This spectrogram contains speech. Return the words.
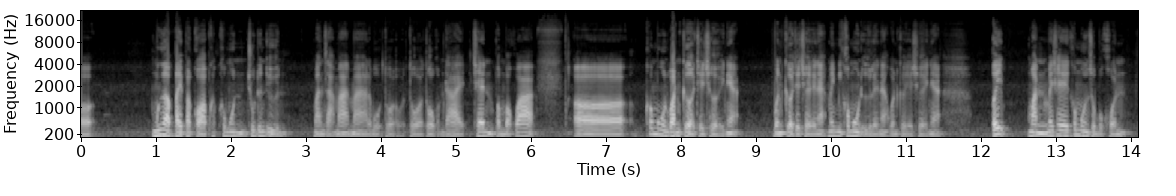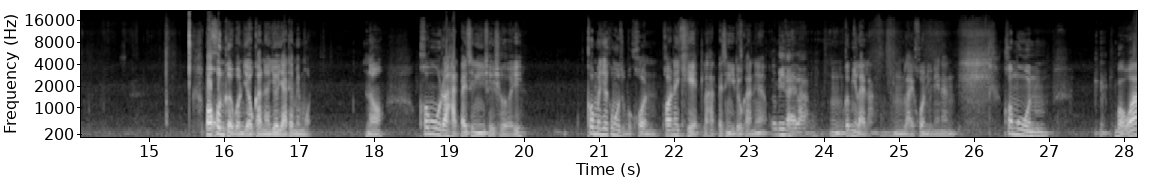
อเมื่อไปประกอบกับข้อมูลชุดอื่น ๆ มันสามารถมาระบุตัวตัวตัวผมได้ เช่น ผมบอกว่าเอ่อข้อมูลวันเกิดเฉยๆเนี่ยวันเกิดเฉยๆเลยนะไม่มีข้อมูลอื่นเลยนะวันเกิดเฉยๆเนี่ย เอ้ย มันไม่ใช่ข้อมูลส่วนบุคคล เพราะคนเกิดวันเดียวกันนะเยอะแยะเต็มไปหมดเนาะข้อมูลรหัสไปรษณีย์เฉยๆก็ไม่ใช่ข้อมูลส่วนบุคคล เพราะในเขตรหัสไปรษณีย์เดียวกันเนี่ยก็มีหลายหลัง อืมก็มีหลายหลังอืมหลายคนอยู่ในนั้น ข้อมูล บอกว่า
